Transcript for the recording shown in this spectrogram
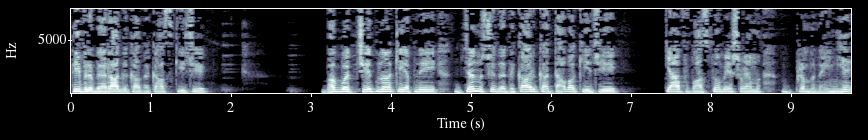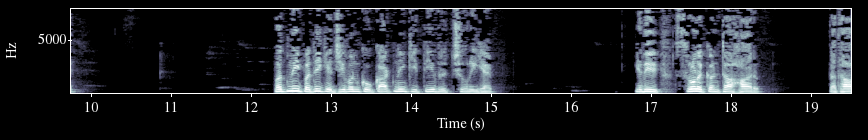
तीव्र वैराग्य का विकास कीजिए। भगवत चेतना के अपने जन्म सिद्ध अधिकार का दावा कीजिए क्या आप वास्तव में स्वयं ब्रह्म नहीं है। पत्नी पति के जीवन को काटने की तीव्र चोरी है। यदि स्वर्ण कंठाहार तथा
